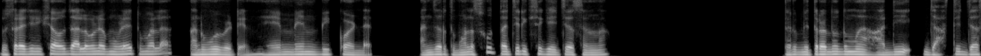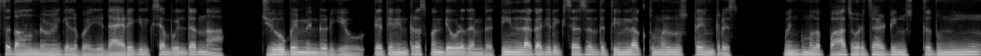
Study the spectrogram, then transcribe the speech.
दुसऱ्याची रिक्षा चालवण्यामुळे तुम्हाला अनुभव भेटेल. हे मेन बिग पॉईंट आहे. आणि जर तुम्हाला स्वतःची रिक्षा घ्यायची असेल ना तर मित्रांनो तुम्ही आधी जास्तीत जास्त डाऊन पेमेंट केलं पाहिजे. डायरेक्ट रिक्षा बोलतात ना झिरो पेमेंटवर घेऊ. त्यातील इंटरेस्ट पण तेवढंच आहे तीन लाखाची रिक्षा असेल तर तीन लाख तुम्हाला नुसतं इंटरेस्ट म्हणजे तुम्हाला पाच वर्षासाठी नुसतं तुम्ही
